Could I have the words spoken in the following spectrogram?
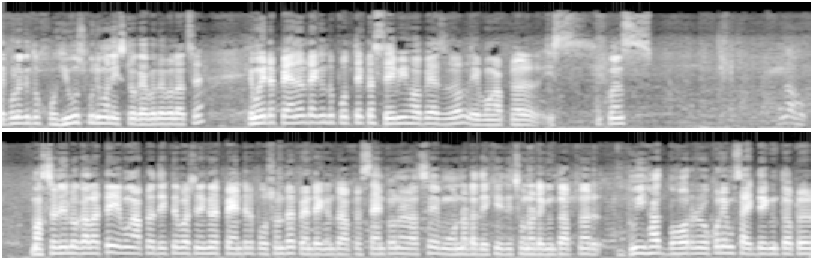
এগুলো কিন্তু হিউজ পরিমাণে স্টক অ্যাভেলেবেল আছে। এবং এটা প্যানেলটা কিন্তু প্রত্যেকটা সেমই হবে অ্যাজ ওয়েল এবং আপনার সিকোয়েন্স মাস্টার ইয়েলো কালারটা এবং আপনারা দেখতে পাচ্ছেন এখানে প্যান্টের পোর্শনটা প্যান্টটা কিন্তু আপনার স্যান্টনের আছে এবং ওনাটা দেখিয়ে দিচ্ছে। ওনাটা কিন্তু আপনার দুই হাত বহরের উপরে এবং সাইড দিয়ে কিন্তু আপনার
